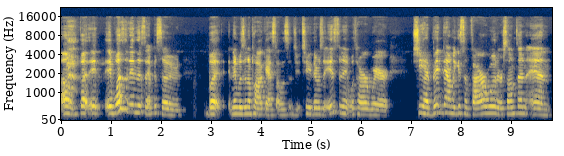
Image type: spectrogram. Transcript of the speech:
um, but it it wasn't in this episode, but and it was in a podcast I listened to too. There was an incident with her where she had bent down to get some firewood or something, and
